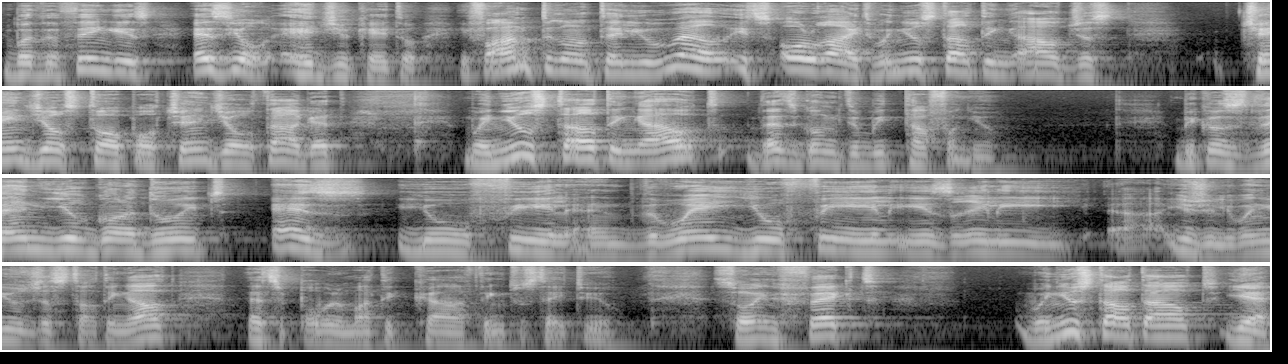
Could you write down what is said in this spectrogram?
But the thing is, as your educator, if I'm going to tell you, well, it's all right. When you're starting out, just change your stop or change your target. When you're starting out, that's going to be tough on you because then you're going to do it as you feel and the way you feel is really uh, usually when you're just starting out that's a problematic uh, thing to say to you so in fact when you start out, yeah,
